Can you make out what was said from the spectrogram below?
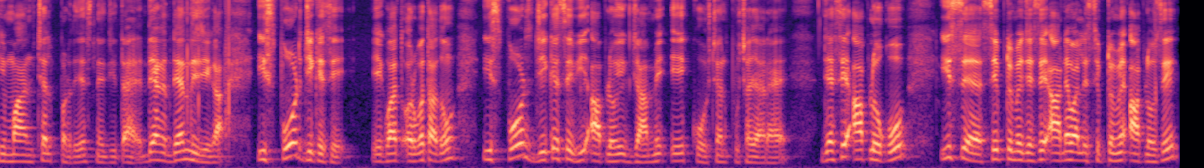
हिमाचल प्रदेश ने जीता है। देख, ध्यान दीजिएगा, स्पोर्ट्स जीके से, एक बात और बता दूँ, स्पोर्ट्स जीके से भी आप लोग एग्ज़ाम में एक क्वेश्चन पूछा जा रहा है। जैसे आप लोग को इस शिफ्ट में, जैसे आने वाले शिफ्ट में आप लोग से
